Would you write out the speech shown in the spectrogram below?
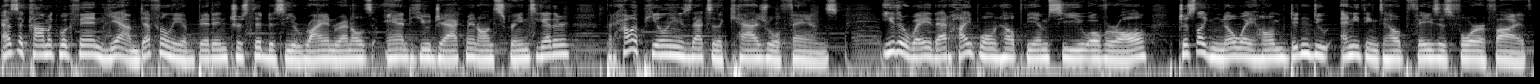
As a comic book fan, yeah, I'm definitely a bit interested to see Ryan Reynolds and Hugh Jackman on screen together, but how appealing is that to the casual fans? Either way, that hype won't help the MCU overall, just like No Way Home didn't do anything to help phases 4 or 5.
